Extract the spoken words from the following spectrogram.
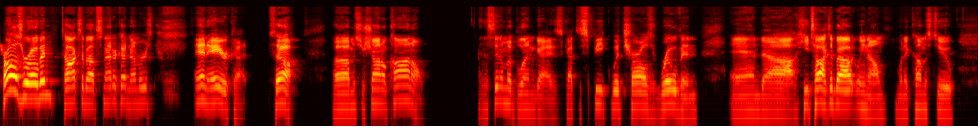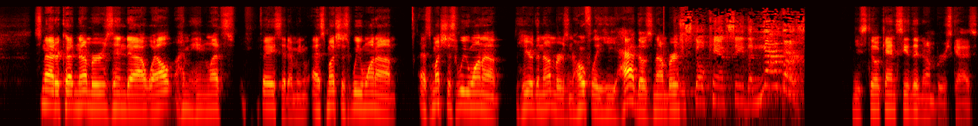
Charles Roven talks about Snyder cut numbers and Ayer cut. So, uh, Mr. Sean O'Connell and the Cinema Blend guys got to speak with Charles Roven, and uh, he talked about, you know, when it comes to Snyder cut numbers, and uh, well, I mean, let's face it. I mean, as much as we want to, as much as we want to hear the numbers, and hopefully he had those numbers, you still can't see the numbers. You still can't see the numbers, guys.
